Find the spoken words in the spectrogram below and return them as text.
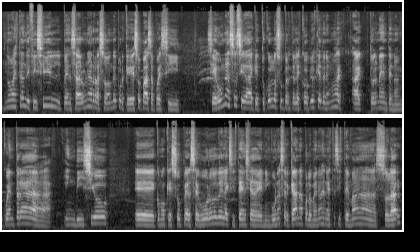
no es tan difícil pensar una razón de por qué eso pasa. Pues si, si es una sociedad que tú con los supertelescopios que tenemos ac- actualmente no encuentra indicio eh, como que súper seguro de la existencia de ninguna cercana, por lo menos en este sistema solar,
